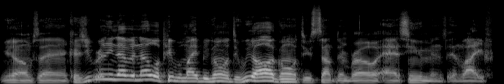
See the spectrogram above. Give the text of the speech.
You know what I'm saying? Because you really never know what people might be going through. We all going through something, bro, as humans in life.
